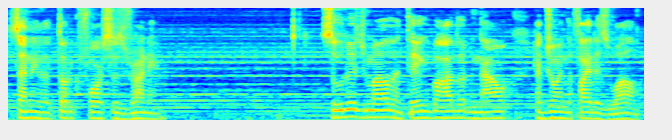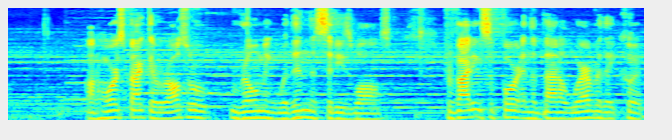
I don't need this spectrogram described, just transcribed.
sending the Turk forces running. Surajmal and Tegh Bahadur now have joined the fight as well. On horseback, they were also roaming within the city's walls, providing support in the battle wherever they could.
